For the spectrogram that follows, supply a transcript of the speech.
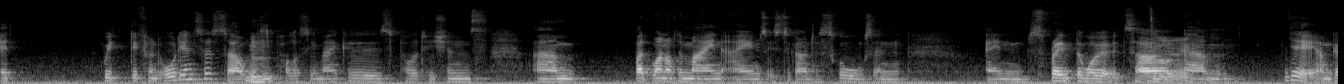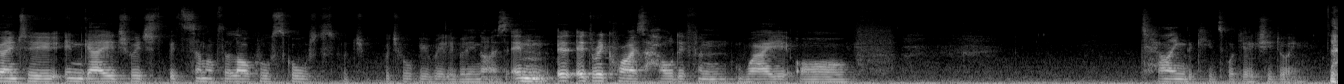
at, with different audiences, so with Mhm. policymakers, politicians. Um, but one of the main aims is to go into schools and and spread the word. So. Yeah. Um, yeah, I'm going to engage with, with some of the local schools, which, which will be really, really nice. And Mm. it, it requires a whole different way of telling the kids what you're actually doing.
